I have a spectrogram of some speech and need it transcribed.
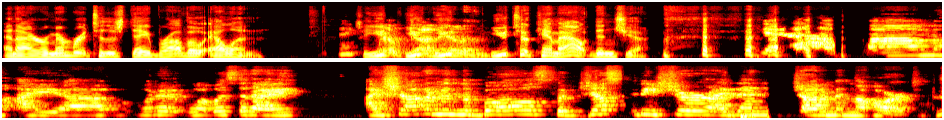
and I remember it to this day. Bravo, Ellen. So you Well you, done, you, Ellen. you took him out, didn't you? Yeah. Um, I uh, what what was it? I I shot him in the balls, but just to be sure, I then shot him in the heart.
